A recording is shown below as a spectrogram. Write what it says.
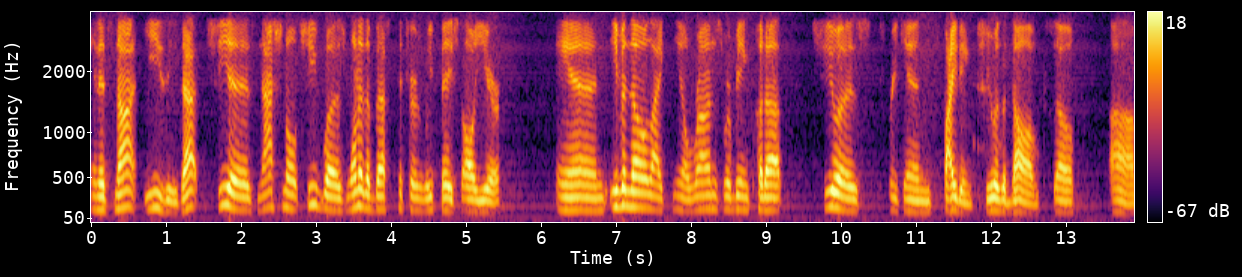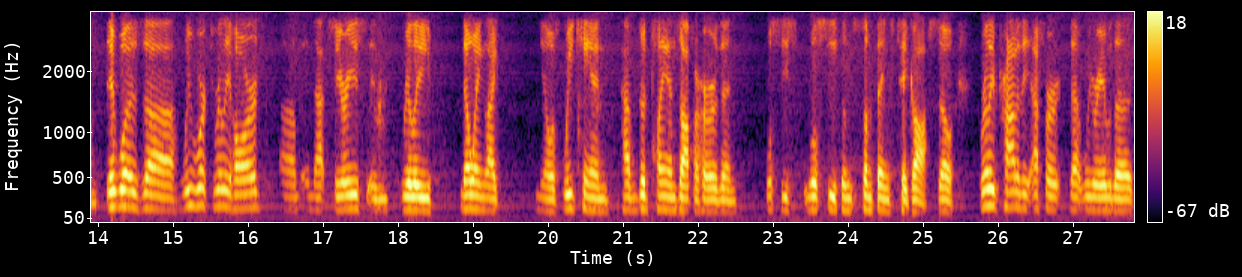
and it's not easy. That she is national. She was one of the best pitchers we faced all year, and even though like you know runs were being put up, she was freaking fighting. She was a dog. So um, it was. Uh, we worked really hard um, in that series, and really knowing like you know if we can have good plans off of her, then we'll see we'll see some some things take off. So really proud of the effort that we were able to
